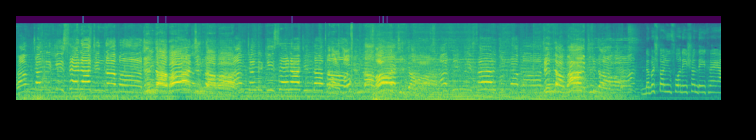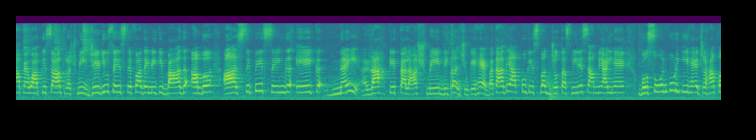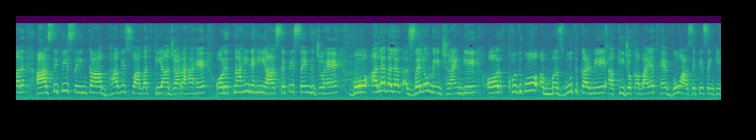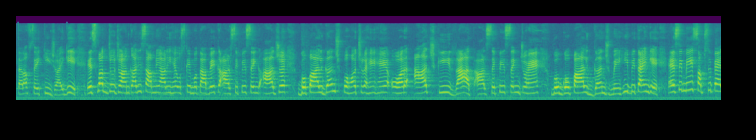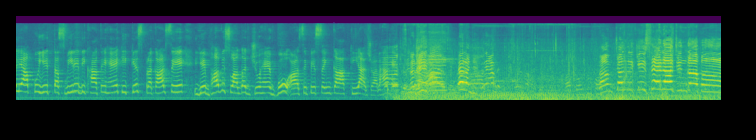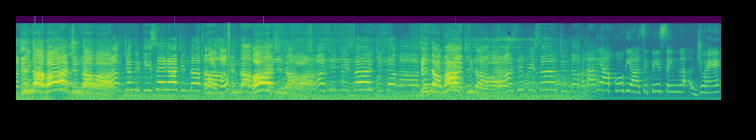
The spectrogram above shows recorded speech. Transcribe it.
रामचंद्र की सेना जिंदाबाद। जिंदाबाद जिंदाबाद। रामचंद्र की सेना जिंदाबाद। जिंदाबाद जिंदाबाद। जिंदाबाद जिंदाबाद। नमस्कार न्यूज़ फॉर नेशन देख रहे हैं आप। मैं वो आपके साथ रश्मि। जेडीयू से इस्तीफा देने के बाद अब आरसीपी सिंह एक नई राह के तलाश में निकल चुके हैं। बता दें आपको कि इस वक्त जो तस्वीरें सामने आई है, वो सोनपुर की है, जहाँ पर आरसीपी सिंह का भव्य स्वागत किया जा रहा है। और इतना ही नहीं, आरसीपी सिंह जो है, वो अलग अलग जिलों में जाएँगे और खुद को मज़बूत करने की जो कवायद है, वो आरसीपी सिंह की तरफ़ से की जाएगी। इस वक्त जो जानकारी सामने आ रही है उसके मुताबिक आरसीपी सिंह आज गोपालगंज पहुँच रहे हैं और आज की रात आरसीपी सिंह जो है वो गोपालगंज में ही बिताएँगे। ऐसे में सबसे पहले आपको ये तस्वीरें दिखाते हैं कि किस प्रकार से ये भव्य स्वागत जो है वो आरसीपी सिंह का किया जा रहा है रामचंद्र की सेना जिंदाबाद जिंदाबाद जिंदाबाद आसिफ सर जिंदाबाद जिंदाबाद जिंदाबाद आसिफ सर जिंदाबाद बता दें आपको कि आरसीपी सिंह जो है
